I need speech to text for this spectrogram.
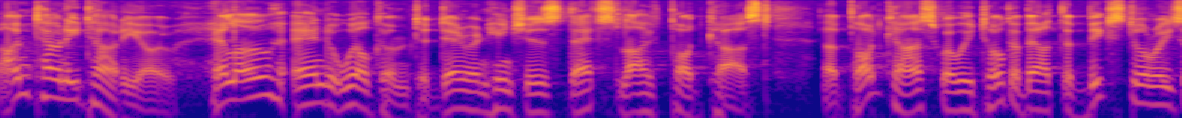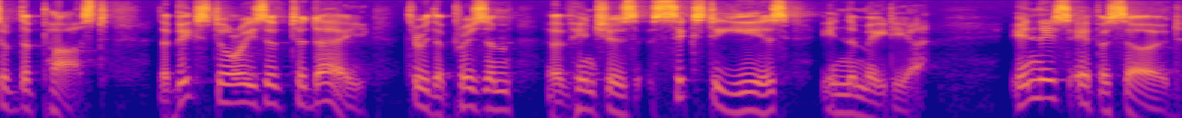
I'm Tony Tardio. Hello and welcome to Derryn Hinch's That's Life podcast, a podcast where we talk about the big stories of the past, the big stories of today, through the prism of Hinch's 60 years in the media. In this episode,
